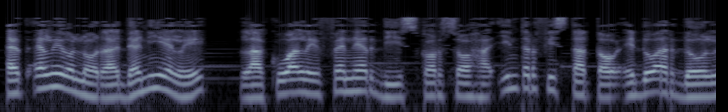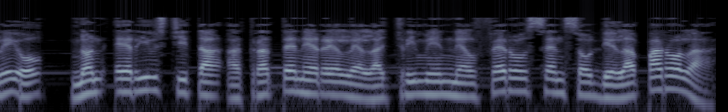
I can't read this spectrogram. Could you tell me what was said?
Ed Eleonora Daniele, la quale venerdì scorso ha intervistato Edoardo Leo, non è riuscita a trattenere le lacrime nel vero senso della parola.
